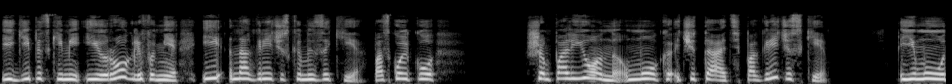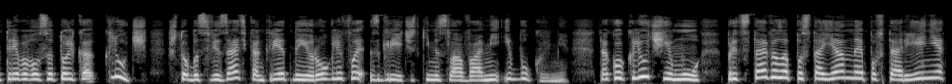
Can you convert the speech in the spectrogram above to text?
египетскими иероглифами и на греческом языке. Поскольку Шампальон мог читать по-гречески, Ему требовался только ключ, чтобы связать конкретные иероглифы с греческими словами и буквами. Такой ключ ему представило постоянное повторение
